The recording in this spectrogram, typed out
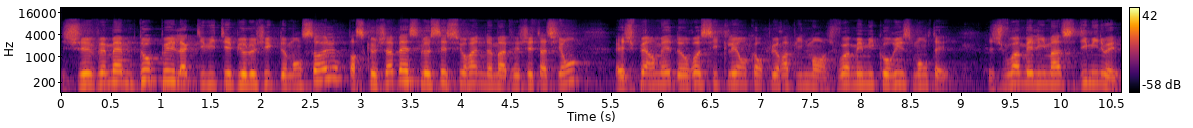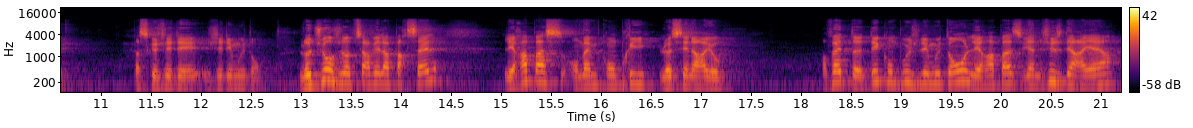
Je vais même doper l'activité biologique de mon sol parce que j'abaisse le C sur N de ma végétation et je permets de recycler encore plus rapidement. Je vois mes mycorhizes monter. Je vois mes limaces diminuer parce que j'ai des, moutons. L'autre jour, j'ai observé la parcelle. Les rapaces ont même compris le scénario. En fait, dès qu'on bouge les moutons, les rapaces viennent juste derrière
